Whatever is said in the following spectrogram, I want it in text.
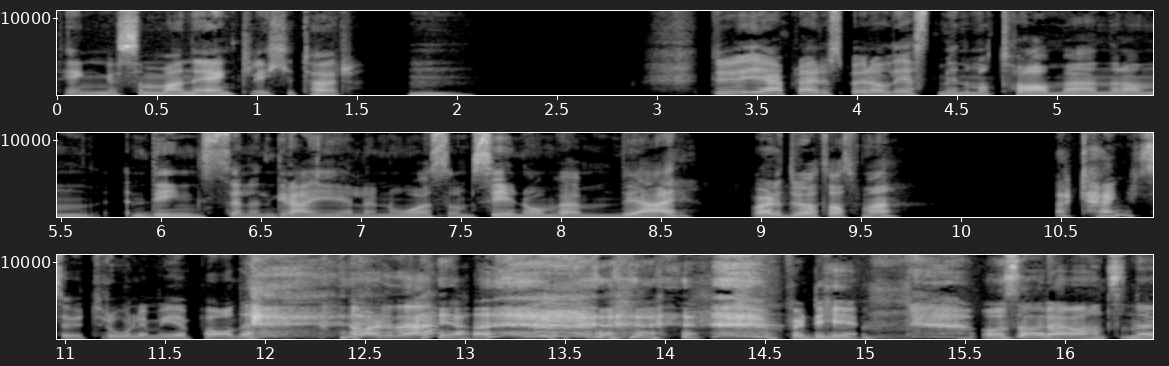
Ting som man egentlig ikke tør. Mm. Du, jeg pleier å spørre alle gjestene mine om å ta med en eller annen dings eller en greie eller noe som sier noe om hvem de er. Hva er det du har tatt med? Jeg har tenkt så utrolig mye på det. Har du det? Ja. Fordi Og så har jeg hatt sånne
